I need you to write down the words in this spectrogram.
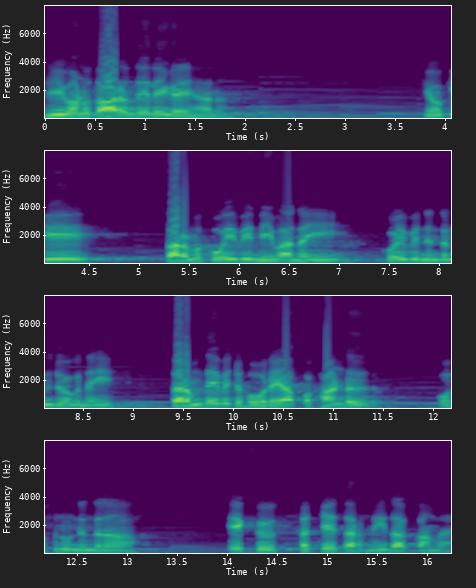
ਜੀਵਾਂ ਨੂੰ ਉਤਾਰਨ ਦੇ ਲਈ ਗਏ ਹਨ। ਕਿਉਂਕਿ ਧਰਮ ਕੋਈ ਵੀ ਨੀਵਾ ਨਹੀਂ, ਕੋਈ ਵੀ ਨਿੰਦਣਯੋਗ ਨਹੀਂ, ਧਰਮ ਦੇ ਵਿੱਚ ਹੋ ਰਿਹਾ ਪਖੰਡ, ਉਸ ਨੂੰ ਨਿੰਦਣਾ ਇੱਕ ਸੱਚੇ ਧਰਮੀ ਦਾ ਕੰਮ ਹੈ।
